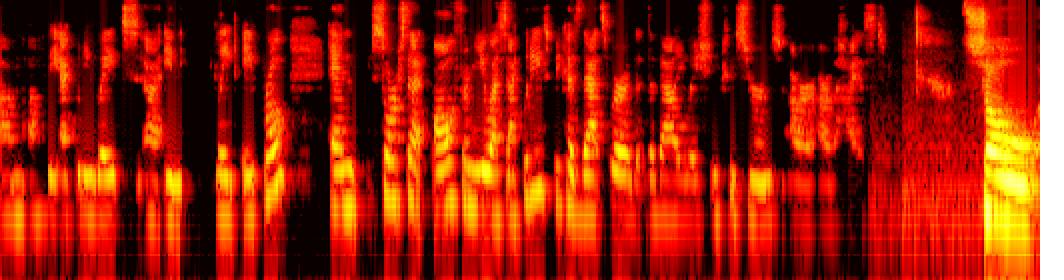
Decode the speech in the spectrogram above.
um, of the equity weight uh, in late April, and sourced that all from U.S. equities because that's where the, the valuation concerns are, are the highest. So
